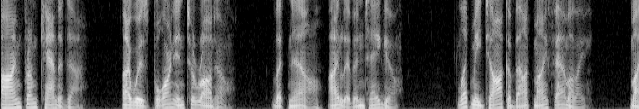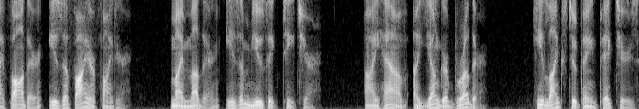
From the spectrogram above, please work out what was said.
I'm from Canada. I was born in Toronto, but now I live in Tagu. Let me talk about my family. My father is a firefighter. My mother is a music teacher. I have a younger brother. He likes to paint pictures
